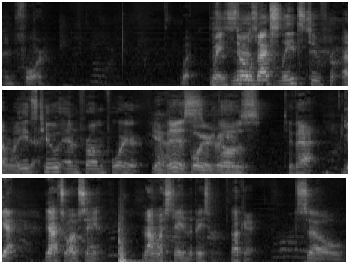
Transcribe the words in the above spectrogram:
and four. What? This Wait, no, stairs that's leads to fr- I don't wanna do leads that. to and from foyer. Yeah, this the foyer's right here. goes to that. yeah, yeah. That's what I was saying. And I'm gonna stay in the basement. Okay. So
